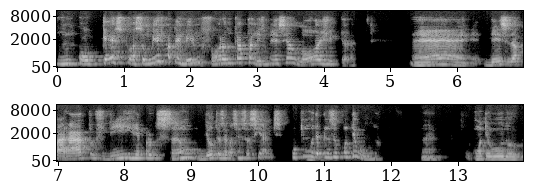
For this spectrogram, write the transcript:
em qualquer situação, mesmo até mesmo fora do capitalismo. Essa é a lógica é, desses aparatos de reprodução de outras relações sociais. O que muda é apenas o conteúdo. Né? O conteúdo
